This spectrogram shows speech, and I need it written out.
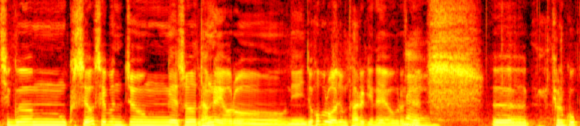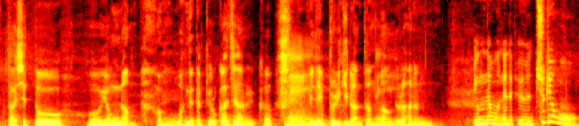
지금 글쎄요 세 분 중에서 당내 여론이 이제 호불호가 좀 다르긴 해요. 그런데 네. 어, 결국 다시 또 어, 영남 원내대표로 가지 않을까 음. 네. 굉장히 불길한 전망들을 하는 영남 원내대표는 추경호.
